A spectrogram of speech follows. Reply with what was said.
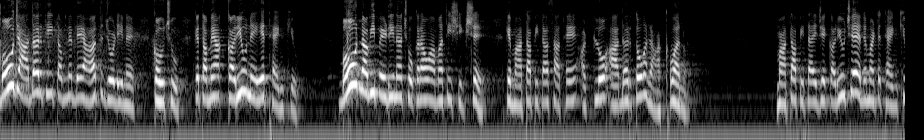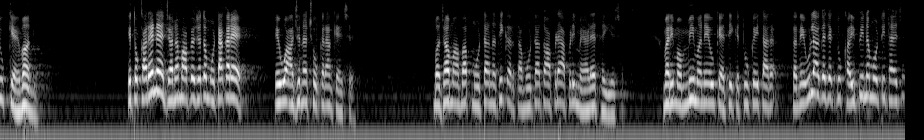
બહુ જ આદરથી તમને બે હાથ જોડીને કહું છું કે તમે આ કર્યું ને એ થેન્ક યુ બહુ નવી પેઢીના છોકરાઓ આમાંથી શીખશે કે માતા પિતા સાથે આટલો આદર તો રાખવાનો. માતા પિતાએ જે કર્યું છે એને માટે થેન્ક યુ કહેવાનું. એ તો કરે ને, જન્મ આપ્યો છે તો મોટા કરે, એવું આજના છોકરા કહે છે. બધા મા બાપ મોટા નથી કરતા, મોટા તો આપણે આપણી મેળે થઈએ છીએ. મારી મમ્મી મને એવું કહેતી કે તું કંઈ તારા તને એવું લાગે છે કે તું ખાઈ પીને મોટી થાય છે?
